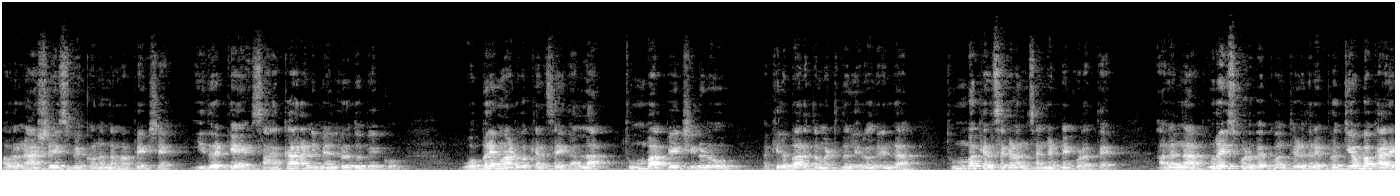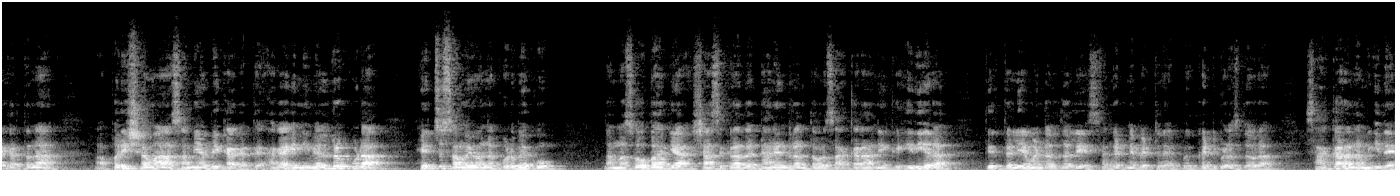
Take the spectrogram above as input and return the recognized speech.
ಅವರನ್ನು ಆಶ್ರಯಿಸಬೇಕು ಅನ್ನೋದು ನಮ್ಮ ಅಪೇಕ್ಷೆ. ಇದಕ್ಕೆ ಸಹಕಾರ ನಿಮ್ಮೆಲ್ಲರದ್ದು ಬೇಕು. ಒಬ್ಬರೇ ಮಾಡುವ ಕೆಲಸ ಇದಲ್ಲ. ತುಂಬ ಅಪೇಕ್ಷೆಗಳು ಅಖಿಲ ಭಾರತ ಮಟ್ಟದಲ್ಲಿ ಇರೋದ್ರಿಂದ ತುಂಬ ಕೆಲಸಗಳನ್ನು ಸಂಘಟನೆ ಕೊಡುತ್ತೆ. ಅದನ್ನು ಪೂರೈಸಿಕೊಡ್ಬೇಕು ಅಂತ ಹೇಳಿದ್ರೆ ಪ್ರತಿಯೊಬ್ಬ ಕಾರ್ಯಕರ್ತನ ಪರಿಶ್ರಮ, ಸಮಯ ಬೇಕಾಗತ್ತೆ. ಹಾಗಾಗಿ ನೀವೆಲ್ಲರೂ ಕೂಡ ಹೆಚ್ಚು ಸಮಯವನ್ನು ಕೊಡಬೇಕು. ನಮ್ಮ ಸೌಭಾಗ್ಯ ಶಾಸಕರಾದ ಜ್ಞಾನೇಂದ್ರ ಅಂತವರ ಸಹಕಾರ ಅನೇಕ ಹಿರಿಯರ ತೀರ್ಥಳ್ಳಿಯ ಮಂಡಲದಲ್ಲಿ ಸಂಘಟನೆ ಬೆಟ್ಟ ಕಟ್ಟಿ ಬೆಳೆಸಿದವರ ಸಹಕಾರ ನಮಗಿದೆ.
